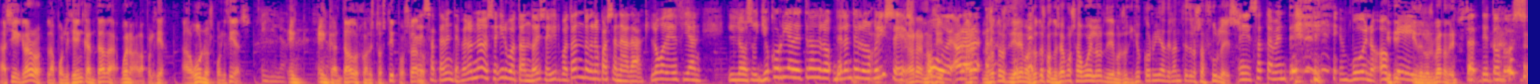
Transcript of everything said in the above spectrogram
Así que claro, la policía encantada. Bueno, a la policía, algunos policías. Encantados con estos tipos, claro. Exactamente, pero no, seguir votando, ¿eh? seguir votando que no pasa nada. Luego decían, los, yo corría detrás de lo- delante de los grises. Ahora, no, Joder, sí. ahora- Ahora nosotros diremos, nosotros cuando seamos abuelos diremos, yo corría delante de los azules. Exactamente. bueno, ok. Y- y de los verdes. De todos.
